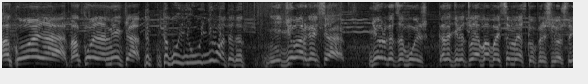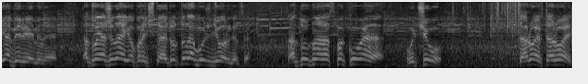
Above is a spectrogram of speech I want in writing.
Спокойно, спокойно, Митя. Так, так уй- уйдет этот. Не дергайся. Дергаться будешь, когда тебе твоя баба смс пришлет, что я беременная. А твоя жена ее прочитает. Вот тогда будешь дергаться. А тут надо спокойно. Учу. Второй, второй.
